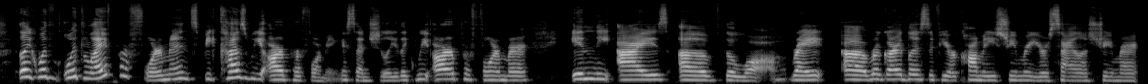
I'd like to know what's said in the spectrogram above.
like with with live performance because we are performing essentially, like we are a performer in the eyes of the law, right? Uh, regardless if you're a comedy streamer, you're a silent streamer,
